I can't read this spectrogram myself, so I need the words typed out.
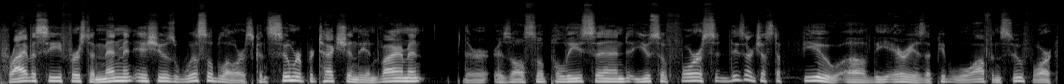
privacy, First Amendment issues, whistleblowers, consumer protection, the environment. There is also police and use of force. These are just a few of the areas that people will often sue for.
